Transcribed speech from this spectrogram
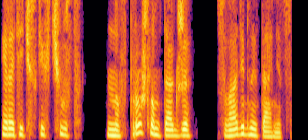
эротических чувств, но в прошлом также свадебный танец.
